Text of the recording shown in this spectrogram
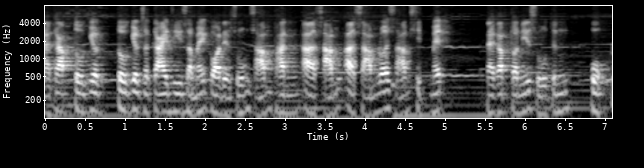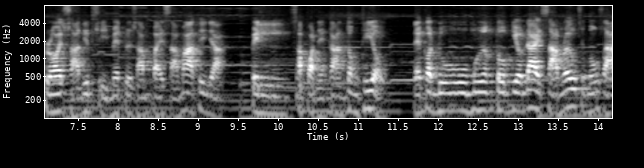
นะครับโตเกียวโตเกียวสกายทีสมัยก่อนเนี่ยสูง 3,000อ่า3อ่า330 เมตรนะครับตอนนี้สูงถึง 634 เมตรโดยซ้ำไปสามารถที่จะเป็นสปอตแห่งการท่องเที่ยว และก็ดูเมืองโตเกียวได้ 360 องศา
